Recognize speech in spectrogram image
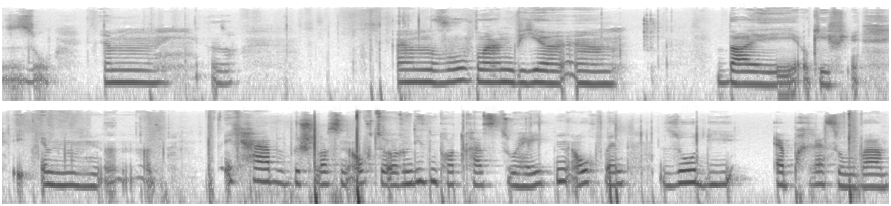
So. Ähm, also. Ähm, wo waren wir? Ähm, bei. Okay. Ich, ähm, also, ich habe beschlossen, aufzuhören, diesen Podcast zu haten, auch wenn so die Erpressung war.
